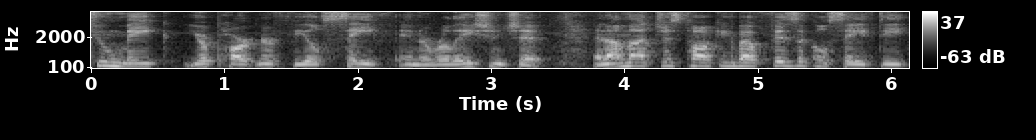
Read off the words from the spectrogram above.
to make your partner feel safe in a relationship. And I'm not just talking about physical safety,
